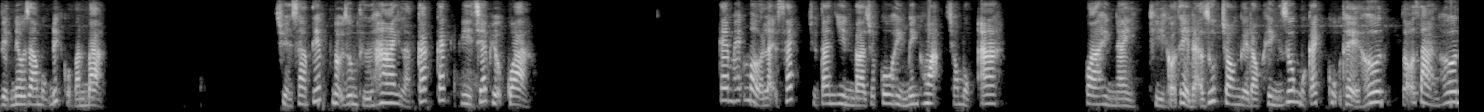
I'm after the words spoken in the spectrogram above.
việc nêu ra mục đích của văn bản. Chuyển sang tiếp nội dung thứ hai là các cách ghi chép hiệu quả. Các em hãy mở lại sách, chúng ta nhìn vào cho cô hình minh họa trong mục A. Qua hình này thì có thể đã giúp cho người đọc hình dung một cách cụ thể hơn, rõ ràng hơn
